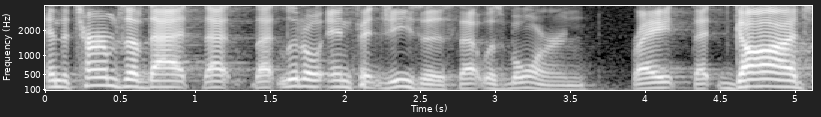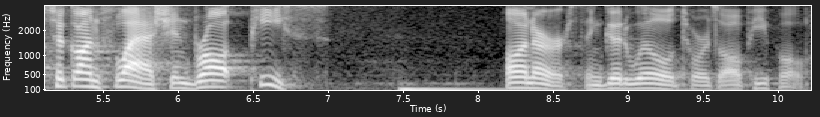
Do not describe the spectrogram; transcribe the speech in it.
in the terms of that, that, that little infant Jesus that was born, right? That God took on flesh and brought peace on earth and goodwill towards all people.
